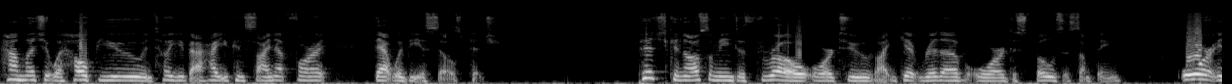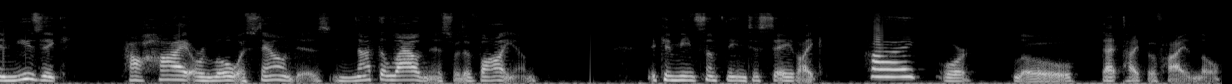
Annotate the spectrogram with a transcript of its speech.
how much it will help you and tell you about how you can sign up for it, that would be a sales pitch. Pitch can also mean to throw or to like get rid of or dispose of something. Or in music, how high or low a sound is, not the loudness or the volume. It can mean something to say like high or low, that type of high and low.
